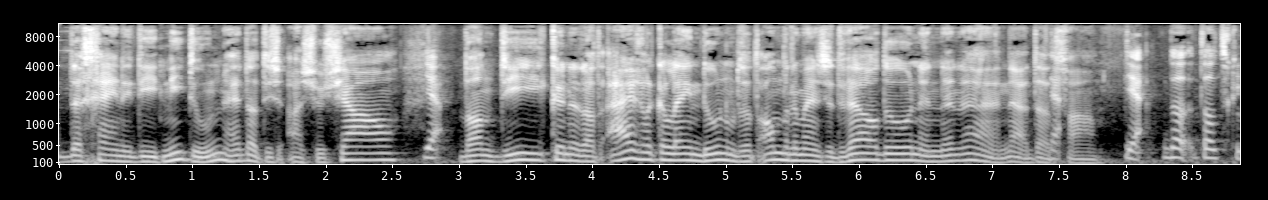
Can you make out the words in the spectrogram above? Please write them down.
degene die het niet doen, hè, dat is asociaal. Ja. Want die kunnen dat eigenlijk alleen doen... omdat andere mensen het wel doen. En eh, nou, dat Ja. verhaal. Ja, dat, dat, kl-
